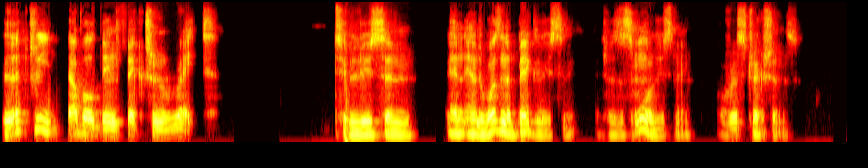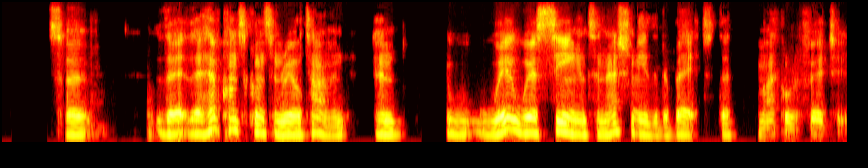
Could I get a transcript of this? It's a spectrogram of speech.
It literally doubled the infection rate to loosen, and, and it wasn't a big loosening, it was a small loosening of restrictions. So they, they have consequence in real time. And, and where we're seeing internationally the debate that Michael referred to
